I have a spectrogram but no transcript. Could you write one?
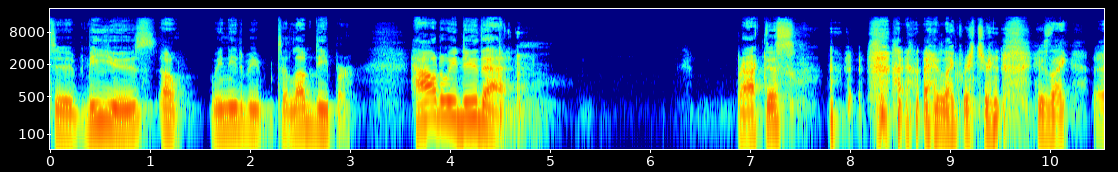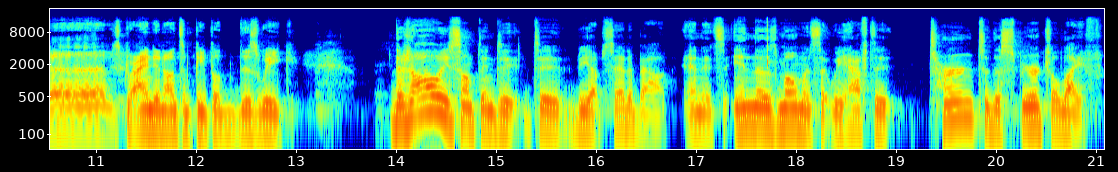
to be used. Oh, we need to be to love deeper. How do we do that? Practice. I like Richard. He's like, uh, I was grinding on some people this week. There's always something to, to be upset about. And it's in those moments that we have to turn to the spiritual life.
